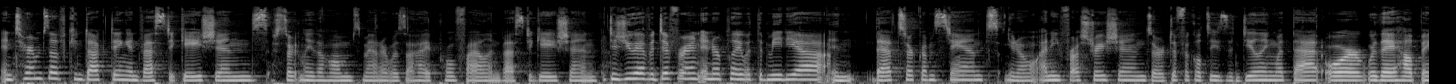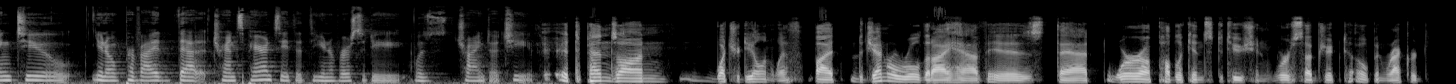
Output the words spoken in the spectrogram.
In terms of conducting investigations, certainly the Holmes matter was a high profile investigation investigation. Did you have a different interplay with the media in that circumstance? You know, any frustrations or difficulties in dealing with that? Or were they helping to you know, provide that transparency that the university was trying to achieve? It depends on what you're dealing with. But the general rule that I have is that we're a public institution. We're subject to open record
